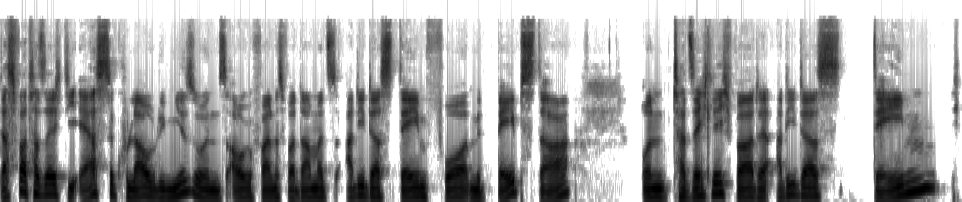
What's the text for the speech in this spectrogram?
das war tatsächlich die erste Kollabo, die mir so ins Auge gefallen ist, war damals Adidas Dame 4 mit Babestar. Und tatsächlich war der Adidas Dame, ich,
